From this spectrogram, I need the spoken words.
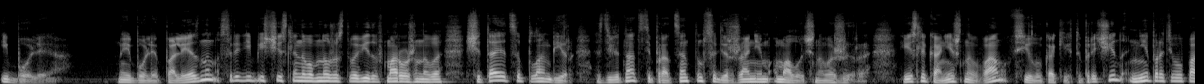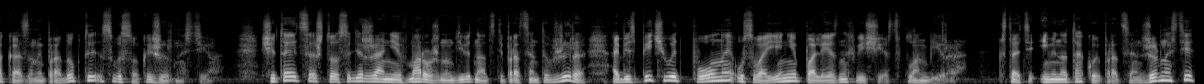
и более. Наиболее полезным среди бесчисленного множества видов мороженого считается пломбир с 19% содержанием молочного жира, если, конечно, вам в силу каких-то причин не противопоказаны продукты с высокой жирностью. Считается, что содержание в мороженом 19% жира обеспечивает полное усвоение полезных веществ пломбира. Кстати, именно такой процент жирности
